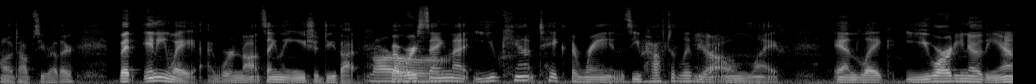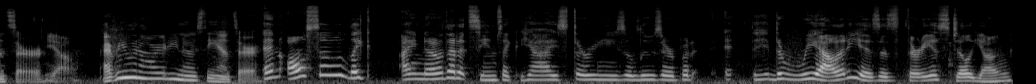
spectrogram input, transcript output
autopsy rather. But anyway, we're not saying that you should do that. But we're saying that you can't take the reins. You have to live your own life, and like you already know the answer. Yeah. Everyone already knows the answer. And also, like, I know that it seems like, yeah, he's 30 and he's a loser, but it, the, the reality is, is 30 is still young.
